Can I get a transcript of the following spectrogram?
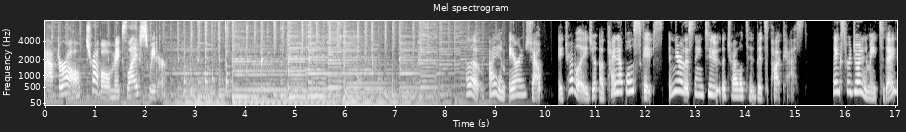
After all, travel makes life sweeter. Hello, I am Erin Shout, a travel agent of Pineapple Escapes, and you're listening to the Travel Tidbits podcast. Thanks for joining me today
